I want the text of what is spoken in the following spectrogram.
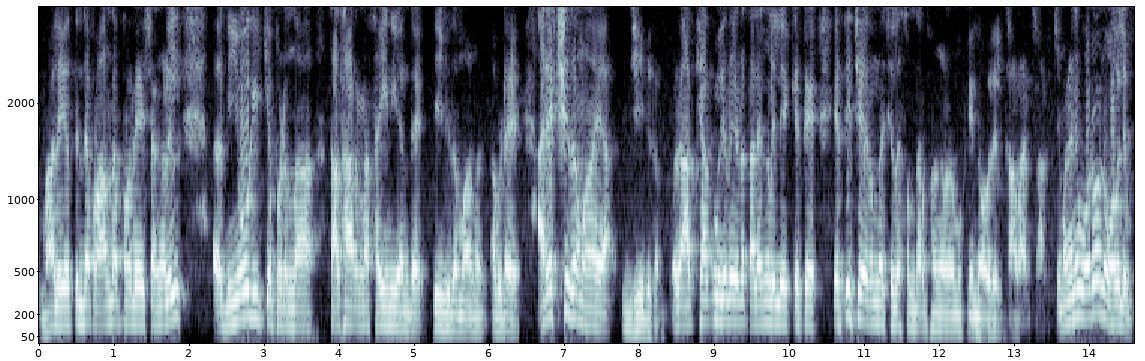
ഹിമാലയത്തിന്റെ പ്രാന്തപ്രദേശങ്ങളിൽ നിയോഗിക്കപ്പെടുന്ന സാധാരണ സൈനികന്റെ ജീവിതമാണ് അവിടെ അരക്ഷിതമായ ജീവിതം. ഒരു ആധ്യാത്മികതയുടെ തലങ്ങളിലേക്കൊക്കെ എത്തിച്ചേരുന്ന ചില സന്ദർഭങ്ങൾ നമുക്ക് ഈ നോവലിൽ കാണാൻ സാധിക്കും. അങ്ങനെ ഓരോ നോവലും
